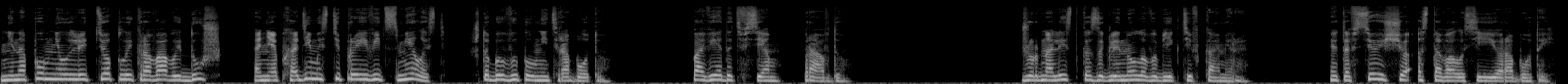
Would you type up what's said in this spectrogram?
Не напомнил ли теплый кровавый душ о необходимости проявить смелость, чтобы выполнить работу. Поведать всем правду. Журналистка заглянула в объектив камеры. Это все еще оставалось ее работой.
